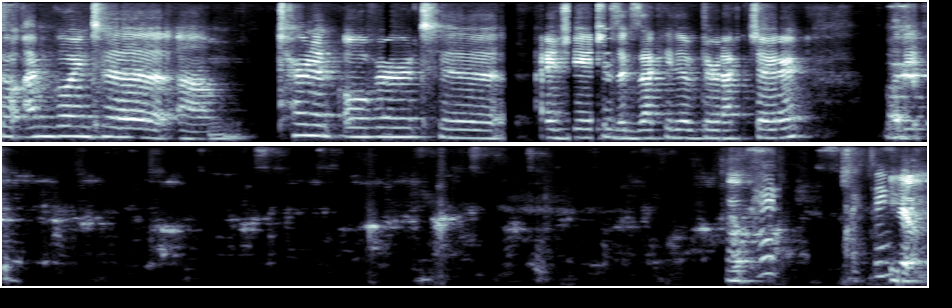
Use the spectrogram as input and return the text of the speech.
So I'm going to um, turn it over to IGH's executive director, Lydia. Okay, I think. Yeah.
